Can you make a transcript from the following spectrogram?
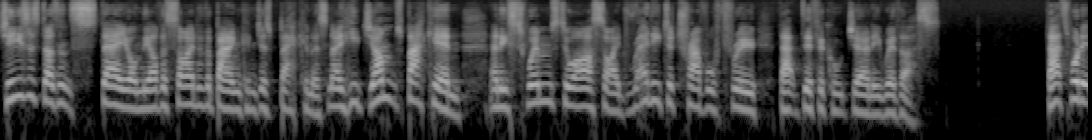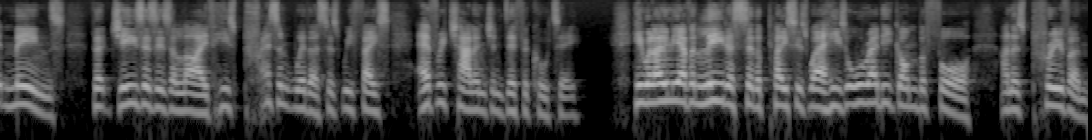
Jesus doesn't stay on the other side of the bank and just beckon us. No, He jumps back in and He swims to our side, ready to travel through that difficult journey with us. That's what it means that Jesus is alive. He's present with us as we face every challenge and difficulty. He will only ever lead us to the places where He's already gone before and has proven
